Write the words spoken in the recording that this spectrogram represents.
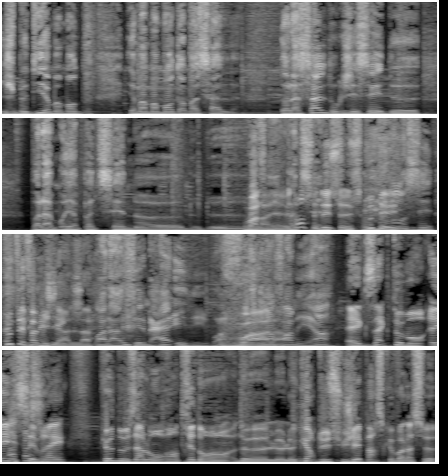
je me dis, il y a maman, il y a ma maman dans ma salle. Dans la salle, donc j'essaie de, Voilà, moi, il n'y a pas de scène euh, de, de. Voilà, enfin, non, de scène. des- tout est- tout familial, là. Voilà, film aïli, voilà. Voilà. Famille, hein. Exactement. Et c'est vrai que nous allons rentrer dans le, le- le cœur du sujet parce que voilà, ce,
